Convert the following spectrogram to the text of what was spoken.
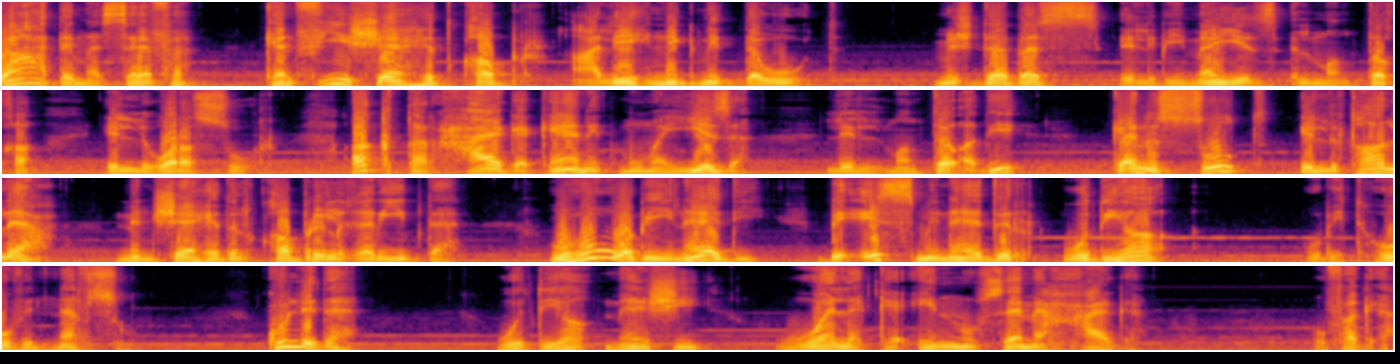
بعد مسافة كان في شاهد قبر عليه نجمة داوود مش ده بس اللي بيميز المنطقة اللي ورا السور أكتر حاجة كانت مميزة للمنطقة دي كان الصوت اللي طالع من شاهد القبر الغريب ده وهو بينادي باسم نادر وضياء وبيتهوفن نفسه. كل ده وضياء ماشي ولا كأنه سامع حاجة. وفجأة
